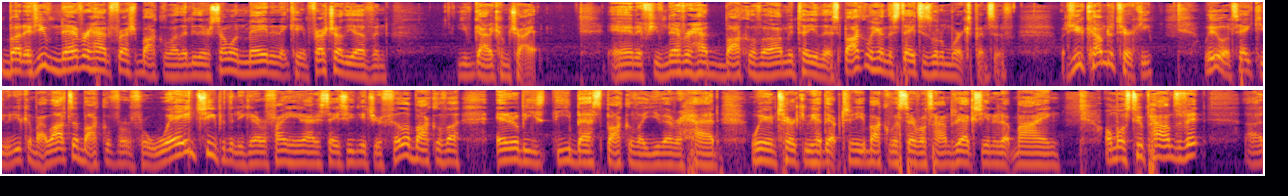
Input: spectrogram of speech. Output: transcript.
But if you've never had fresh baklava that either someone made and it came fresh out of the oven, you've got to come try it. And if you've never had baklava, let me tell you this baklava here in the States is a little more expensive. But if you come to Turkey, we will take you and you can buy lots of baklava for way cheaper than you can ever find in the United States. You can get your fill of baklava and it'll be the best baklava you've ever had. We're in Turkey. We had the opportunity to eat baklava several times. We actually ended up buying almost two pounds of it. Uh,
